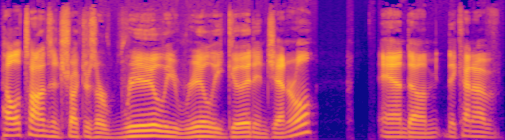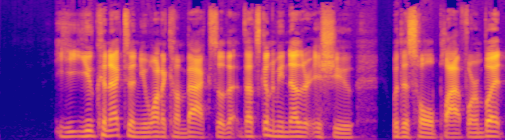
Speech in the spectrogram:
Peloton's instructors are really, really good in general, and um, they kind of you connect and you want to come back. So that, that's going to be another issue with this whole platform. But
